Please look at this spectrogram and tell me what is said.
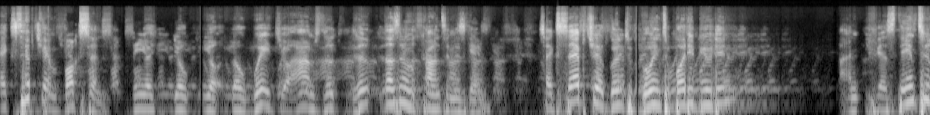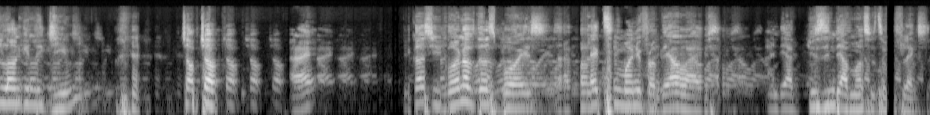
except you're in boxing, then your, your, your, your weight, your arms doesn't count in this game. So except you're going to go into bodybuilding, and if you're staying too long in the gym, chop, chop, chop, chop, chop, all right? Because you're one of those boys that are collecting money from their wives and they are using their muscle to flex.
